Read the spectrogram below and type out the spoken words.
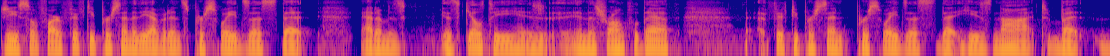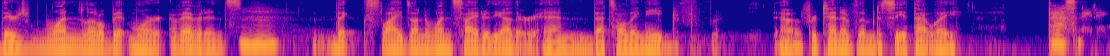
gee, so far 50% of the evidence persuades us that Adam is, is guilty is in this wrongful death, 50% persuades us that he's not, but there's one little bit more of evidence hmm that slides onto one side or the other, and that's all they need f- uh, for 10 of them to see it that way. Fascinating.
